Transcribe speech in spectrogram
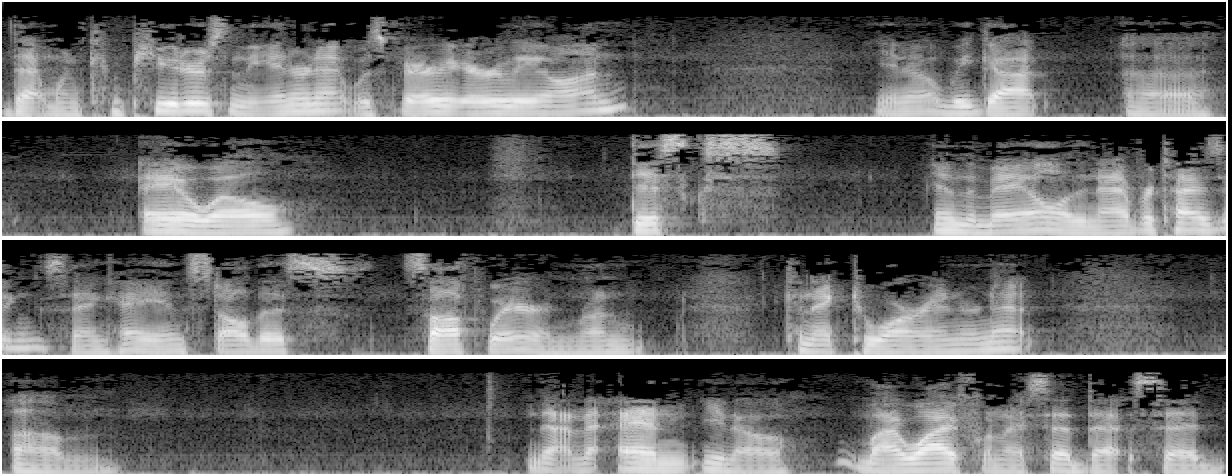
that when computers and the internet was very early on, you know, we got uh, AOL discs in the mail and advertising saying, "Hey, install this software and run connect to our internet." Um, and, and you know, my wife when I said that said,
